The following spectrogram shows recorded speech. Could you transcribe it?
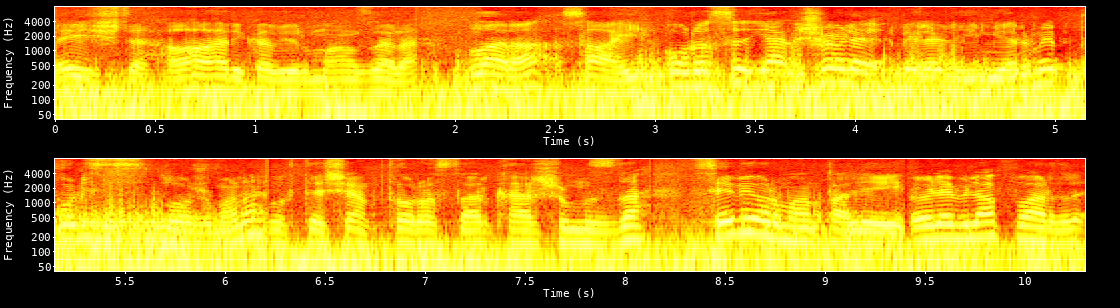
Ve işte harika bir manzara. Lara sahil. Orası yani şöyle belirleyeyim yerimi. Polis lojmanı. Muhteşem. Toroslar karşımızda. Seviyorum Antalya'yı. Öyle bir laf vardır.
